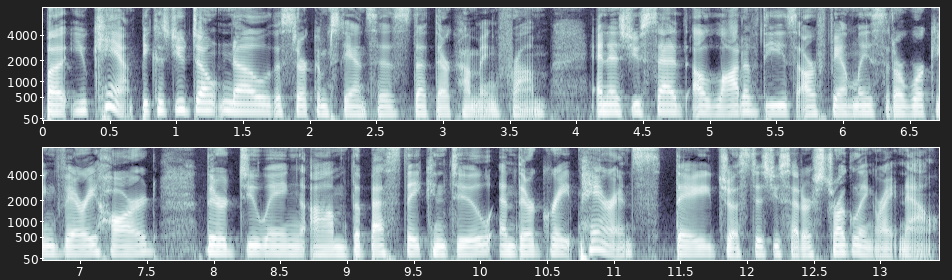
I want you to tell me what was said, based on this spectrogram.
But you can't because you don't know the circumstances that they're coming from. And as you said, a lot of these are families that are working very hard. They're doing um, the best they can do, and they're great parents. They just, as you said, are struggling right now.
